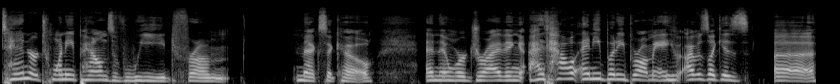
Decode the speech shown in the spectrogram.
10 or 20 pounds of weed from Mexico. And then we're driving. How anybody brought me, I was like his uh,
